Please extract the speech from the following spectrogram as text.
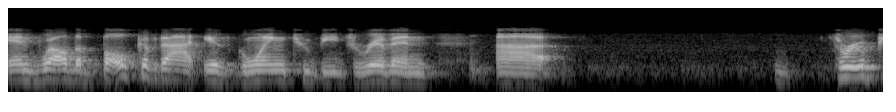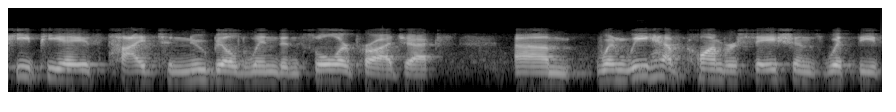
And while the bulk of that is going to be driven uh, through PPAs tied to new build wind and solar projects, Um, when we have conversations with these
